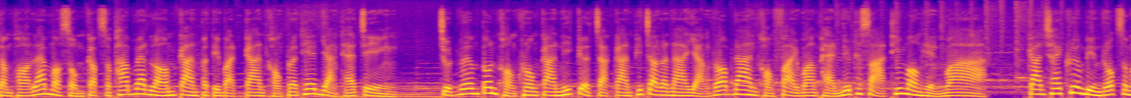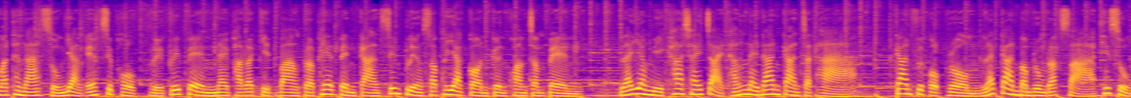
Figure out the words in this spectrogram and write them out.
จำเพาะและเหมาะสมกับสภาพแวดล้อมการปฏิบัติการของประเทศอย่างแท้จริง จุดเริ่มต้นของโครงการนี้เกิดจากการพิจารณาอย่างรอบด้านของฝ่ายวางแผนยุทธศาสตร์ที่มองเห็นว่าการใช้เครื่องบินรบสมรรถนะสูงอย่าง F-16 หรือกริเปนในภารกิจบางประเภทเป็นการสิ้นเปลืองทรัพยากรเกินความจำเป็น และยังมีค่าใช้จ่ายทั้งในด้านการจัดหา การฝึกอบรม และการบำรุงรักษาที่สูง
